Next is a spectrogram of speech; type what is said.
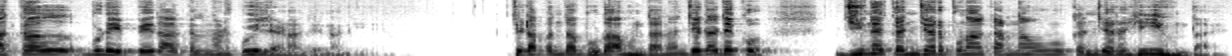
ਅਕਲ ਬੁਢੇਪੇ ਦਾ ਅਕਲ ਨਾਲ ਕੋਈ ਲੈਣਾ ਦੇਣਾ ਨਹੀਂ ਹੈ। ਜਿਹੜਾ ਬੰਦਾ ਬੁੜਾ ਹੁੰਦਾ ਨਾ, ਜਿਹੜਾ ਦੇਖੋ, ਜਿਹਨੇ ਕੰਜਰਪੁਣਾ ਕਰਨਾ, ਉਹ ਕੰਜਰ ਹੀ ਹੁੰਦਾ ਹੈ।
